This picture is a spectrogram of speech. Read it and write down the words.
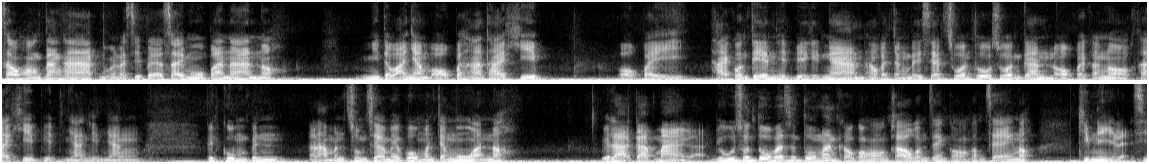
เศร้าห้องตั้งหากบ่แม่นว่าสิไปอาศัยหมู่ป้านนั้นเนาะมีแต่ว่าย่ำออกไปหาถ่ายคลิป ออกไปถ่ายคอนเทนต์เฮ็ดเวียกเฮ็ดงานเฮาก็จังได้แชทชวนโทรชวนกันออกไปข้างนอกถ่ายคลิปเฮ็ดหยังเฮ็ดหยังเป็นกลุ่มเป็นอ่ามันซุ่มแซวแม่พวกมันจังมวนเนาะเวลากลับมากอะอยู่ส่วนตัวไปส่วนตัวมันเขาก็ห้องเขาคำแสงก็ห้องคำแสงเนาะคลิปนี้แหละสิ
